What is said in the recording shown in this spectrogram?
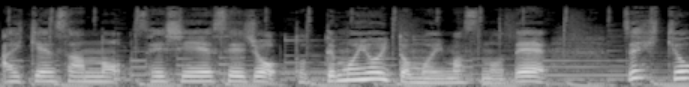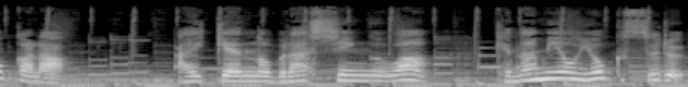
愛犬さんの精神衛生上とっても良いと思いますので、ぜひ今日から愛犬のブラッシングは毛並みを良くする、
